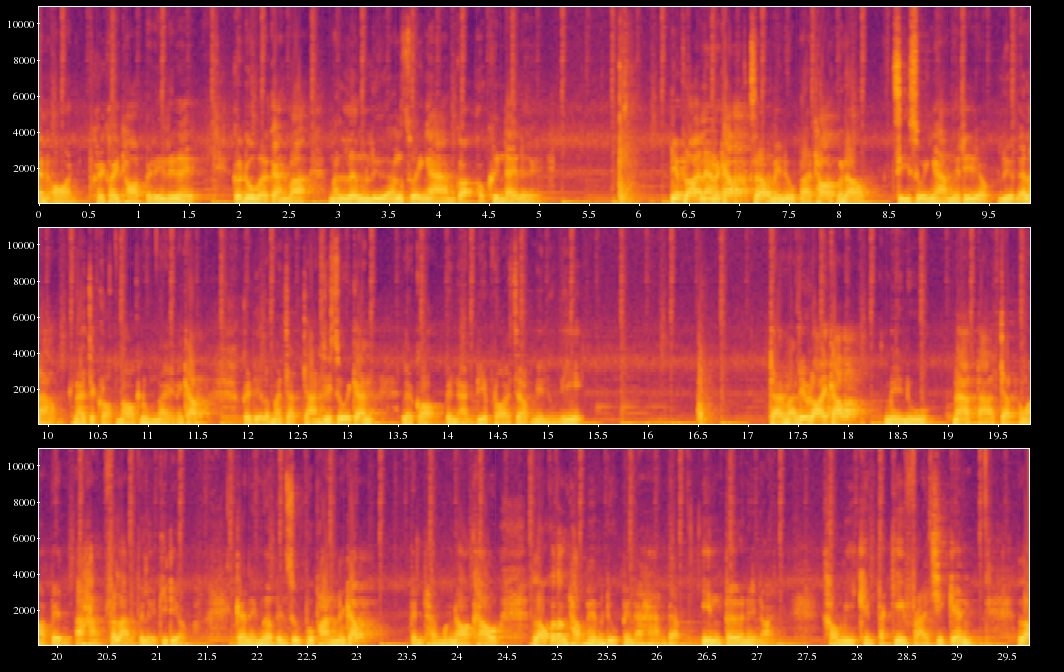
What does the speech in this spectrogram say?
อ่อนๆค่อย ๆ ทอดไปเรื่อยๆ ก็ดูแล้วกันว่ามันเริ่มเหลืองสวยงามก็เอาขึ้นได้เลย เรียบร้อยแล้วนะครับสำหรับเมนูปลาทอดของเราสีสวยงามเลยทีเดียวเหลืองอลามน่าจะกรอบนอกนุ่มในนะครับก็เดี๋ยวเรามาจัดจานสวยๆกัน แล้วก็เป็นอันเรียบร้อยสำหรับเมนูนี้ ได้มาเรียบร้อยครับ เมนูหน้าตาจัดออกมาเป็นอาหารฝรั่งไปเลยทีเดียว ก็ในเมื่อเป็นสูตรผู้พันนะครับ เป็นทางเมืองนอกเขา เราก็ต้องทำให้มันดูเป็นอาหารแบบอินเตอร์หน่อยๆเขามีเคนตักกี้ฟรายชิคเก้นเรา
